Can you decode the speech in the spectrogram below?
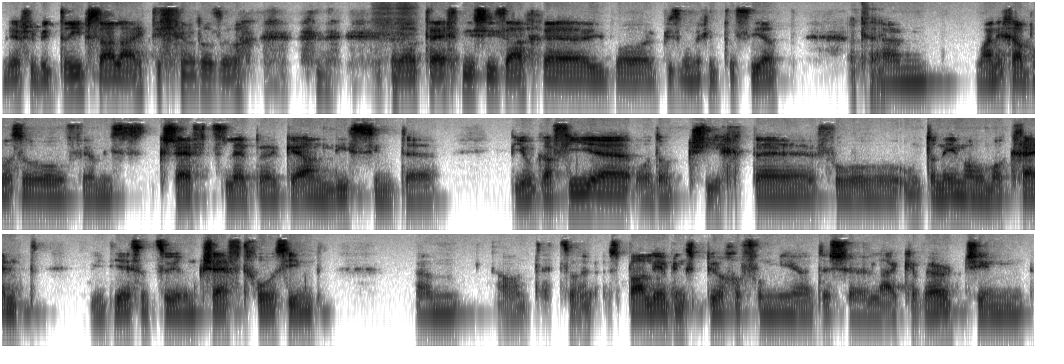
am liebsten Betriebsanleitung oder so. oder technische Sachen über etwas, was mich interessiert. Okay. Ähm, was ich aber so für mein Geschäftsleben gerne lese, sind äh, Biografien oder Geschichten von Unternehmern, die man kennt, wie die so zu ihrem Geschäft gekommen sind. Ähm, ja, und so ein paar Lieblingsbücher von mir, das ist äh, Like a Virgin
